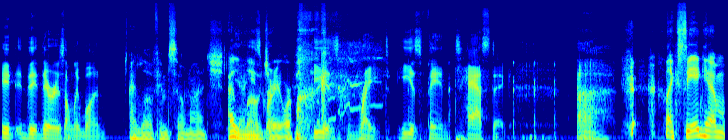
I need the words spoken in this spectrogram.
it the, there is only one. I love him so much. I Yeah, love Jerry. Orbach. He is great. He is fantastic. Uh, like seeing him,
